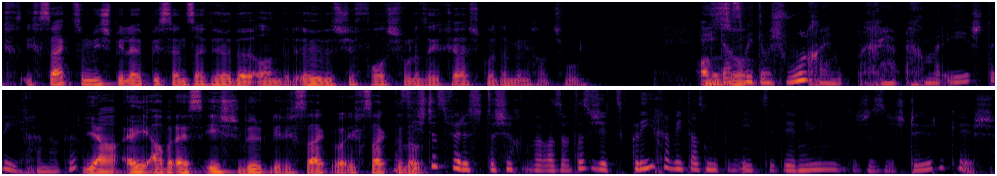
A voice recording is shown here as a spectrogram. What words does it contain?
ich, ich sage zum Beispiel etwas, dann sagt ja, der andere, oh, das ist ja voll schwul, dann sage ich, ja, ist gut, dann bin ich halt schwul. hey, das mit dem Schwul kann, kann man eh streichen, oder? ja, ey, aber es ist wirklich, ich sage ich sag dir Was das. ist das für ein, das ist, also das ist jetzt das Gleiche wie das mit dem ICD-9, dass es eine Störung ist.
